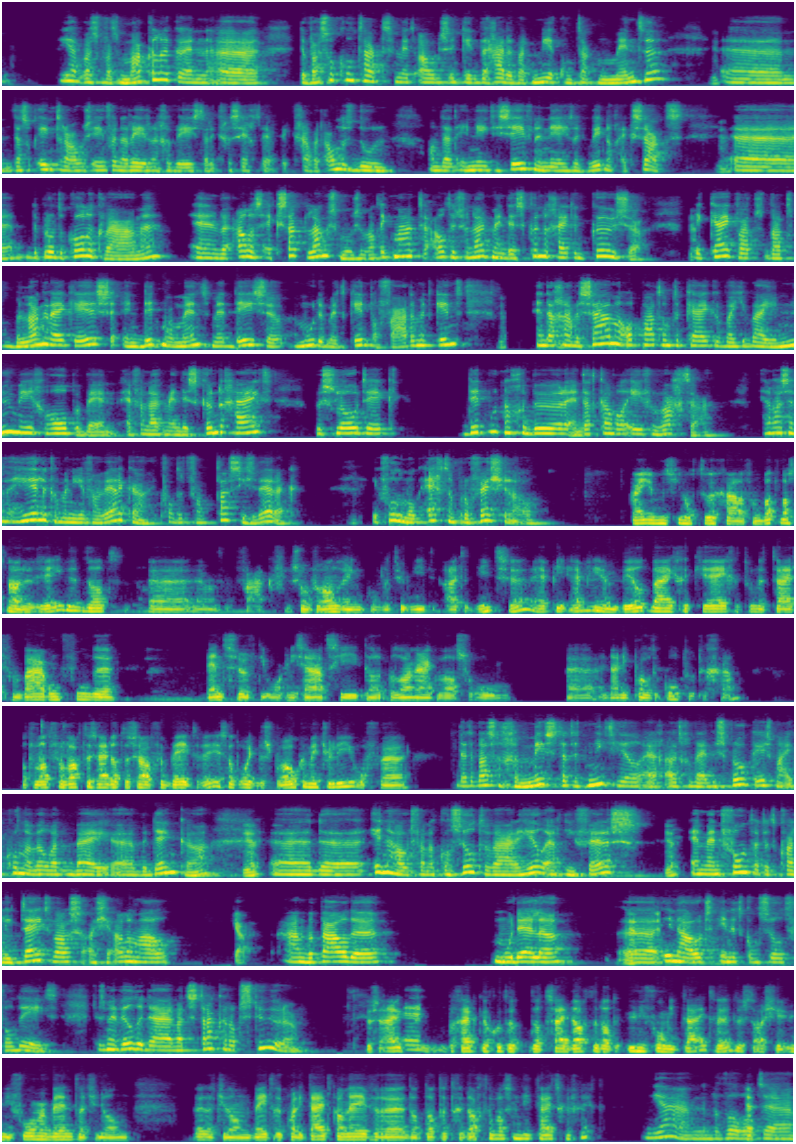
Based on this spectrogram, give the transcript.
ja, was, was makkelijk en uh, er was ook contact met ouders en kinderen. We hadden wat meer contactmomenten. Ehm, dat is ook een, trouwens een van de redenen geweest dat ik gezegd heb: ik ga wat anders doen. Omdat in 1997, ik weet nog exact, de protocollen kwamen en we alles exact langs moesten. Want ik maakte altijd vanuit mijn deskundigheid een keuze. Ik kijk wat, wat belangrijk is in dit moment met deze moeder met kind of vader met kind. En dan gaan we samen op pad om te kijken wat je, waar je nu mee geholpen bent. En vanuit mijn deskundigheid besloot ik, dit moet nog gebeuren en dat kan wel even wachten. En dat was een heerlijke manier van werken. Ik vond het fantastisch werk. Ik voelde me ook echt een professional kan je misschien nog terughalen van wat was nou de reden dat, uh, vaak zo'n verandering komt natuurlijk niet uit het niets. Hè? Heb, je, heb je mhm. een beeld bij gekregen toen de tijd van waarom vonden mensen of die organisatie dat het belangrijk was om uh, naar die protocol toe te gaan? Wat, wat verwachten zij dat er zou verbeteren? Is dat ooit besproken met jullie? Of, uh, dat was een gemis dat het niet heel erg uitgebreid besproken is, maar ik kon er wel wat bij uh, bedenken. Uh, de inhoud van de consulten waren heel erg divers. En men vond dat het kwaliteit was als je allemaal ja, aan bepaalde modellen, uh, inhoud in het consult voldeed. Dus men wilde daar wat strakker op sturen. Dus eigenlijk en, begrijp ik heel goed dat, dat zij dachten dat uniformiteit, hè, dus als je uniformer bent, dat je dan dat je dan betere kwaliteit kan leveren, dat dat het gedachte was in die tijdsgevricht? Ja, bijvoorbeeld, uh,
